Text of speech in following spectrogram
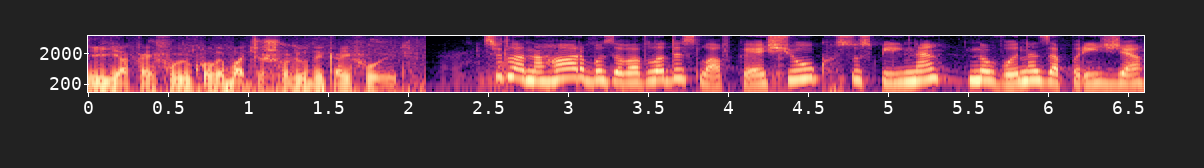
І я кайфую, коли бачу, що люди кайфують. Світлана Гарбузова, Владислав Киящук, Суспільне, Новини Запоріжжя.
